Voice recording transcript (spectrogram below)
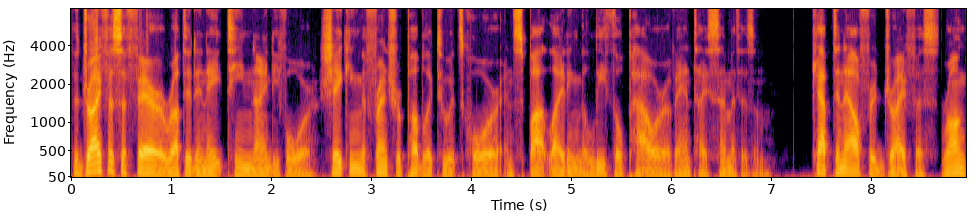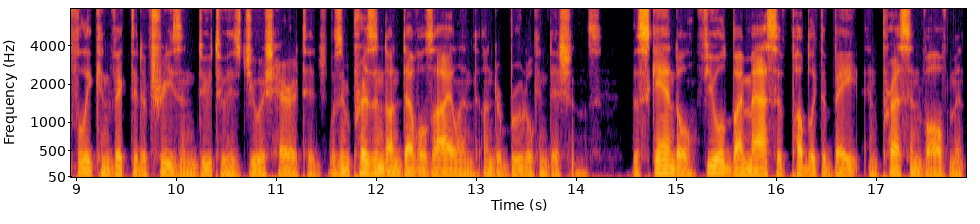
The Dreyfus Affair erupted in 1894, shaking the French Republic to its core and spotlighting the lethal power of anti Semitism. Captain Alfred Dreyfus, wrongfully convicted of treason due to his Jewish heritage, was imprisoned on Devil's Island under brutal conditions. The scandal, fueled by massive public debate and press involvement,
